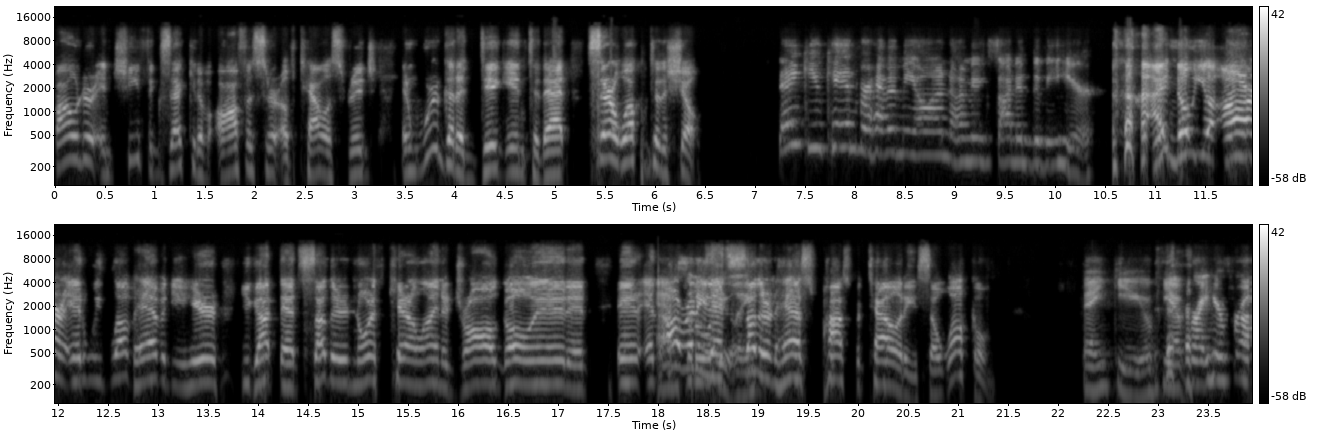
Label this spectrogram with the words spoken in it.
founder and chief executive officer of Talus Ridge. And we're going to dig into that. Sara, welcome to the show. Thank you, Ken, for having me on. I'm excited to be here. I know you are, and we love having you here. You got that Southern North Carolina drawl going, and and, and already that Southern has hospitality. So welcome. Thank you. Yep, right here from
